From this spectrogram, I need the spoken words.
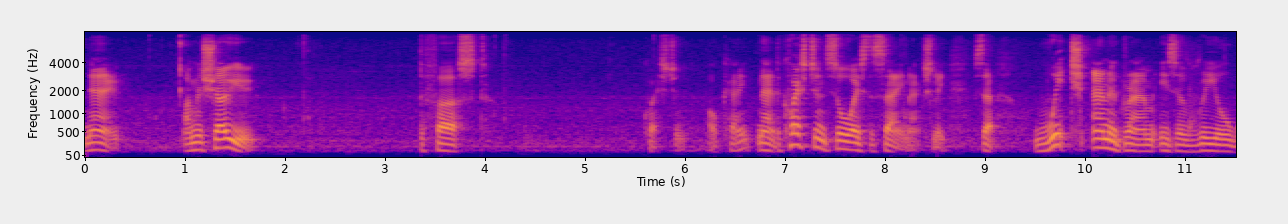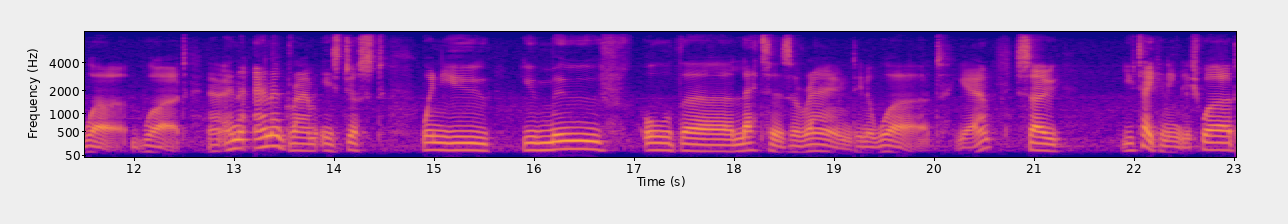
Now, I'm going to show you the first question, okay? Now, the question's always the same, actually. So, which anagram is a real word? word? Now, an anagram is just when you you move all the letters around in a word, yeah? So, you take an English word,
